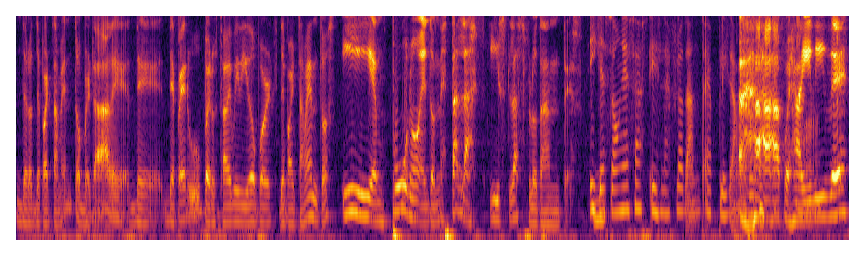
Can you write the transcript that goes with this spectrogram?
de los departamentos, ¿verdad? De, de, de Perú. Perú está dividido por departamentos. Y en Puno es donde están las islas flotantes. ¿Y qué son esas islas flotantes? Explícame. pues ahí vive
